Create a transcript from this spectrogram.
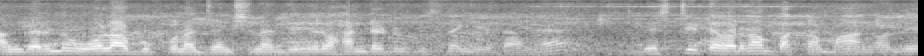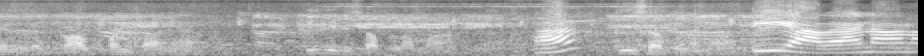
அங்கேருந்து ஓலா புக் பண்ண ஜங்ஷன்லேருந்து வெறும் ஹண்ட்ரட் ருபீஸ் தான் கேட்டாங்க. பெஸ்ட் டவர் தான் பக்கமா அங்கே வந்து எங்களை ட்ராப் பண்ணிட்டாங்க. டீ கிட்டி சாப்பிடலாமா? ஆ? டீ சாப்பிடலாமா? டீயா வேணாம்.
